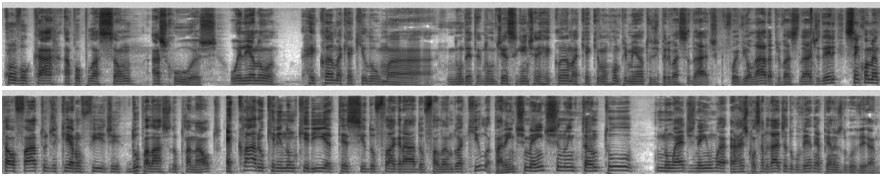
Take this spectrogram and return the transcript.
convocar a população às ruas. O Heleno reclama que aquilo uma no dia seguinte ele reclama que aquilo é um rompimento de privacidade, que foi violada a privacidade dele, sem comentar o fato de que era um feed do Palácio do Planalto. É claro que ele não queria ter sido flagrado falando aquilo, aparentemente, no entanto, não é de nenhuma. A responsabilidade é do governo e apenas do governo.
